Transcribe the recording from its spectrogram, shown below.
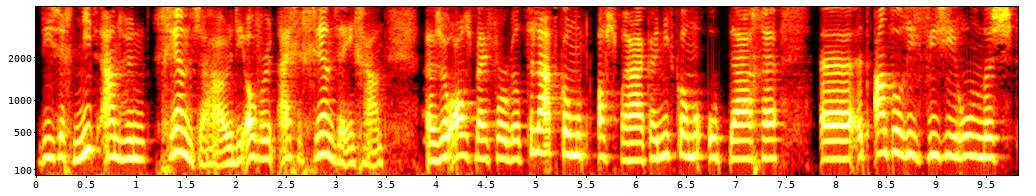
die zich niet aan hun grenzen houden, die over hun eigen grenzen ingaan. Uh, zoals bijvoorbeeld te laat komen op afspraken, niet komen opdagen, uh, het aantal revisierondes.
